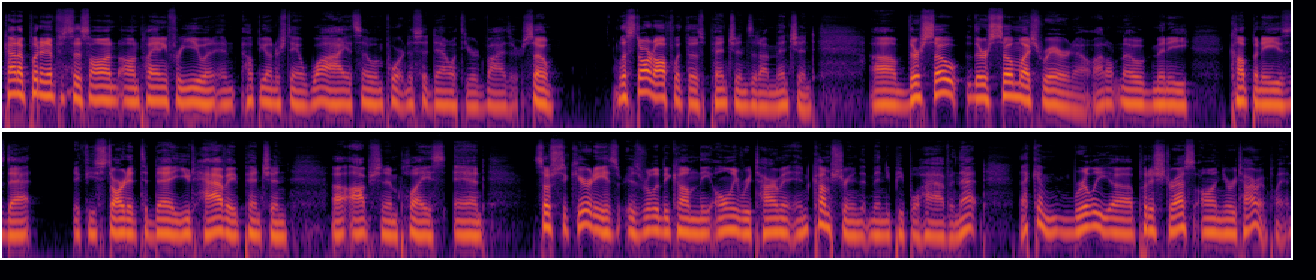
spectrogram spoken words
kind of put an emphasis on on planning for you and, and help you understand why it's so important to sit down with your advisor. So let's start off with those pensions that I mentioned. Um, they're so they're so much rare now. I don't know many companies that if you started today, you'd have a pension uh, option in place and Social Security has, has really become the only retirement income stream that many people have, and that that can really uh, put a stress on your retirement plan.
